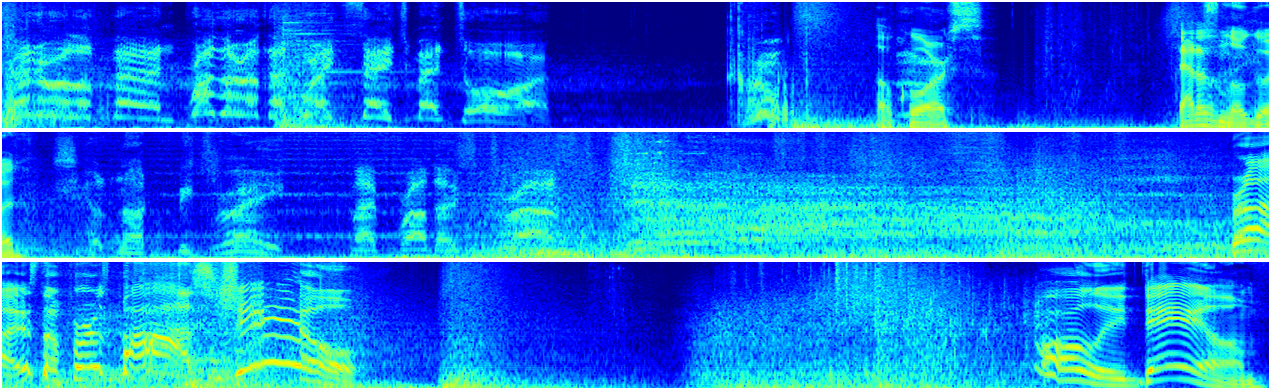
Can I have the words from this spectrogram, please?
General of Man, brother of the great sage mentor. Of course. That doesn't look good. Shall not betray my brother's trust. Bruh, it's the first boss. Chill. Holy damn.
